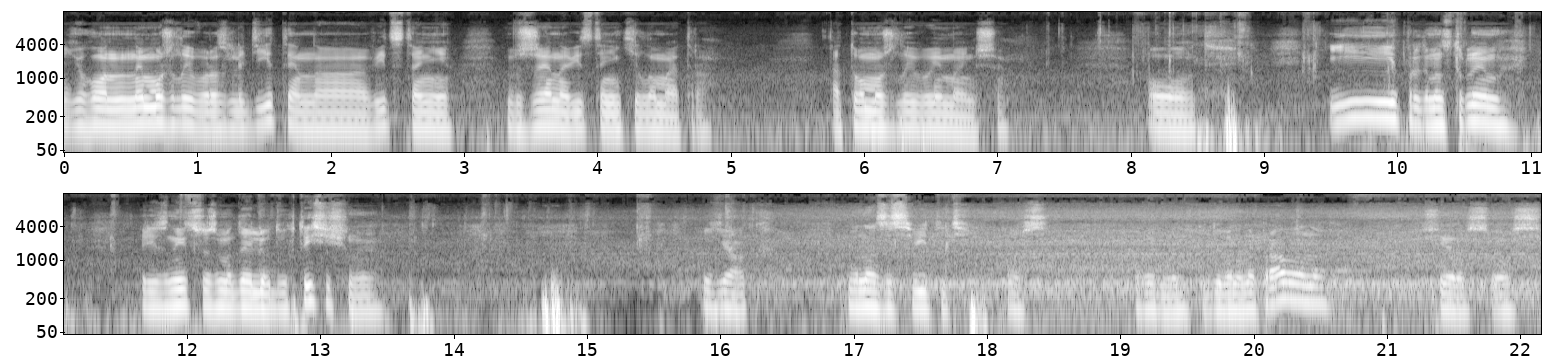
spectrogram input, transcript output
Його неможливо розглядіти на відстані вже на відстані кілометра, а то можливо і менше. От. І продемонструємо різницю з моделлю 2000 Як вона засвітить. Ось видно, куди вона направлена. Ще раз ось.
